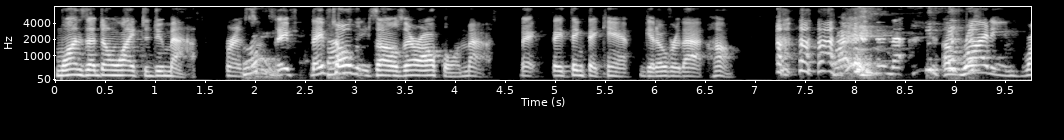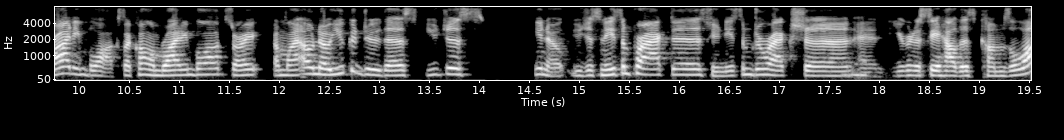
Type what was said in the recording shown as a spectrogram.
ones that don't like to do math, for instance. Right. They've they've That's told themselves they're awful in math. They they think they can't get over that hump. that, uh, writing writing blocks. I call them writing blocks, right? I'm like, oh no, you could do this. You just you know, you just need some practice, you need some direction, mm-hmm. and you're going to see how this comes alive.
